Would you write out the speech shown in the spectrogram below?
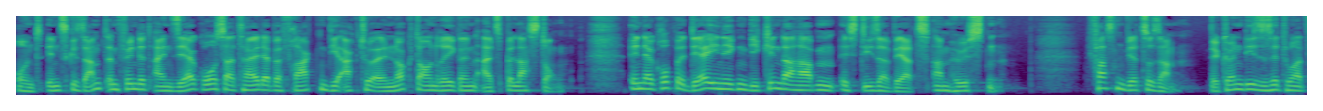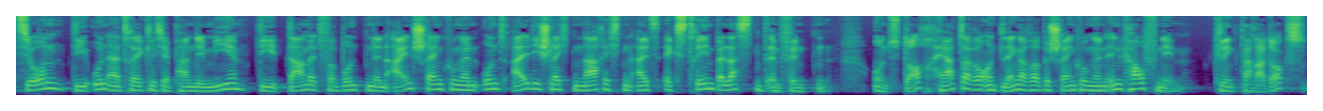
Und insgesamt empfindet ein sehr großer Teil der Befragten die aktuellen Lockdown-Regeln als Belastung. In der Gruppe derjenigen, die Kinder haben, ist dieser Wert am höchsten. Fassen wir zusammen. Wir können diese Situation, die unerträgliche Pandemie, die damit verbundenen Einschränkungen und all die schlechten Nachrichten als extrem belastend empfinden und doch härtere und längere Beschränkungen in Kauf nehmen. Klingt paradox,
